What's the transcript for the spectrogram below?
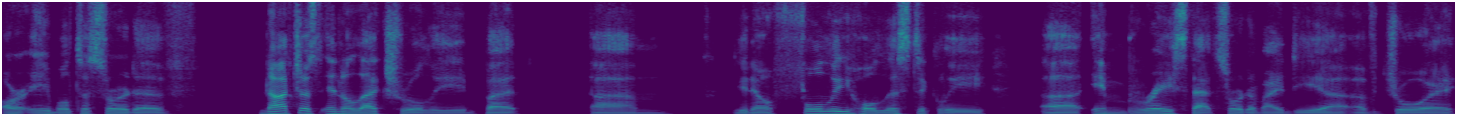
are able to sort of not just intellectually but um you know fully holistically uh embrace that sort of idea of joy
